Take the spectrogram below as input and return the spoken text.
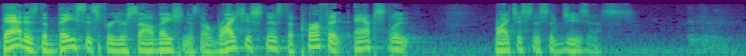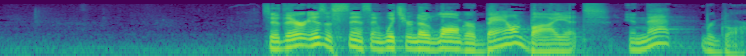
That is the basis for your salvation, is the righteousness, the perfect, absolute righteousness of Jesus. So there is a sense in which you're no longer bound by it in that regard.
